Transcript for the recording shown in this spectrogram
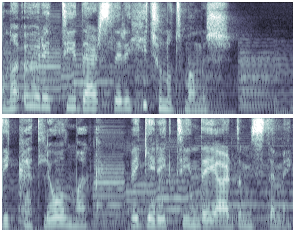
ona öğrettiği dersleri hiç unutmamış. Dikkatli olmak ve gerektiğinde yardım istemek.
